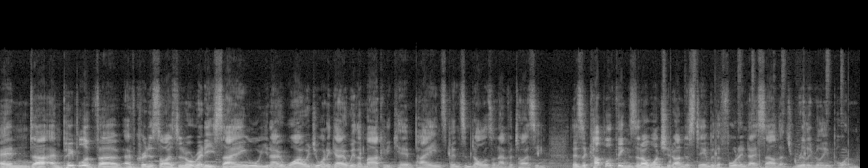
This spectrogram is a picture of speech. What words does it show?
And, uh, and people people have uh, have criticised it already, saying, well, you know, why would you want to go with a marketing campaign, spend some dollars on advertising? There's a couple of things that I want you to understand with a 14 day sale that's really, really important.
